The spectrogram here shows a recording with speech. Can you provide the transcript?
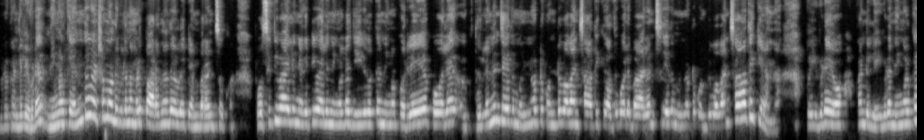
ഇവിടെ കണ്ടില്ലേ ഇവിടെ നിങ്ങൾക്ക് എന്ത് വിഷമമുണ്ട്? ഇവിടെ നമ്മൾ പറഞ്ഞതേ ഉള്ളൂ ടെമ്പറൻസ് പോസിറ്റീവായാലും നെഗറ്റീവായാലും നിങ്ങളുടെ ജീവിതത്തെ നിങ്ങൾക്ക് ഒരേപോലെ തുലനം ചെയ്ത് മുന്നോട്ട് കൊണ്ടുപോകാൻ സാധിക്കും അതുപോലെ ബാലൻസ് ചെയ്ത് മുന്നോട്ട് കൊണ്ടുപോകാൻ സാധിക്കുമെന്ന് അപ്പോൾ ഇവിടെയോ കണ്ടില്ലേ ഇവിടെ നിങ്ങൾക്ക്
